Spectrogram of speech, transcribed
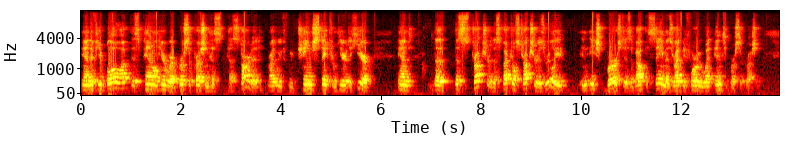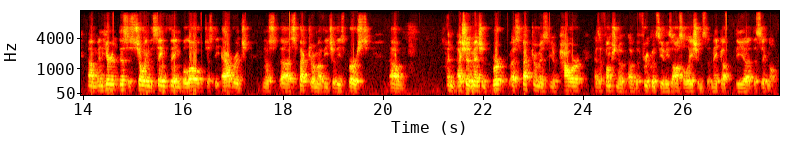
and if you blow up this panel here where burst suppression has, has started, right, we've, we've changed state from here to here, and the, the structure, the spectral structure is really, in each burst, is about the same as right before we went into burst suppression. Um, and here, this is showing the same thing below, just the average you know, uh, spectrum of each of these bursts. Um, and I should have mentioned, a spectrum is you know, power as a function of, of the frequency of these oscillations that make up the, uh, the signal.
